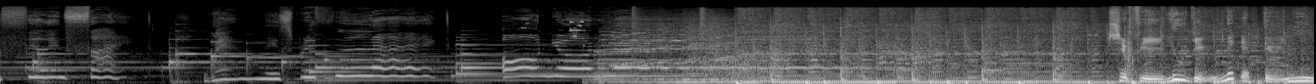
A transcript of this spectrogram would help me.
You feel inside when it's reflect on your leg? Selfie lưu giữ nét đẹp tự nhiên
